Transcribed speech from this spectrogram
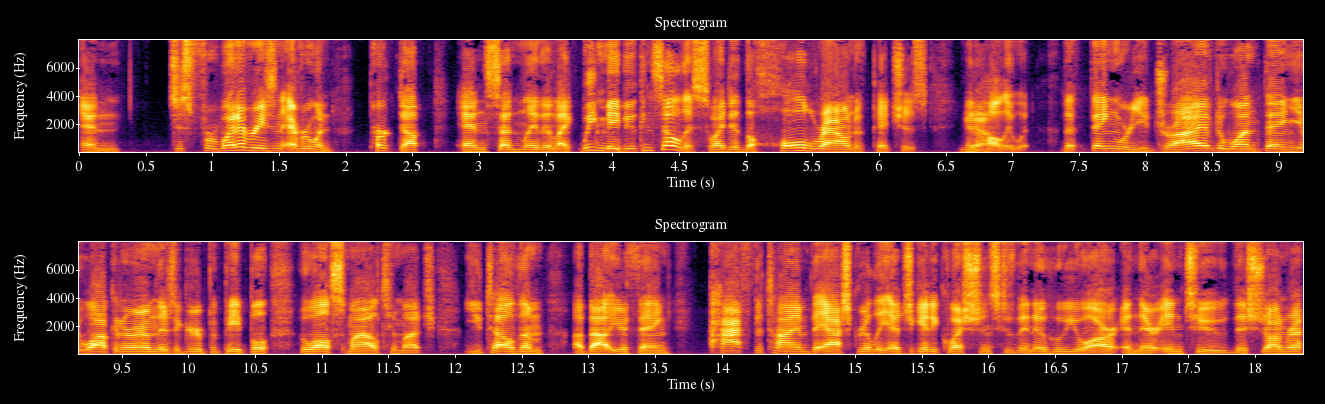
and just for whatever reason, everyone perked up and suddenly they're like, we maybe you can sell this. So I did the whole round of pitches in Yeah. Hollywood. The thing where you drive to one thing, you walk in a room, there's a group of people who all smile too much. You tell them about your thing. Half the time they ask really educated questions because they know who you are and they're into this genre.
